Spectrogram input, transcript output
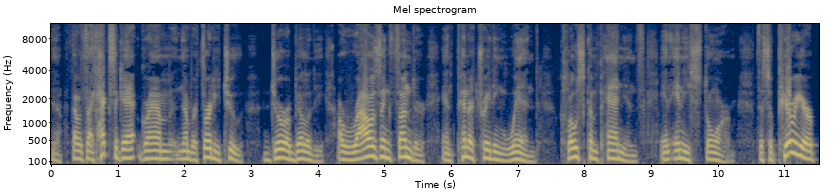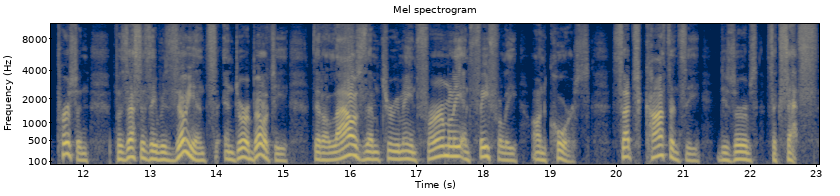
You know, that was like hexagram number thirty-two: durability, a rousing thunder and penetrating wind, close companions in any storm. The superior person possesses a resilience and durability that allows them to remain firmly and faithfully on course. Such constancy deserves success.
